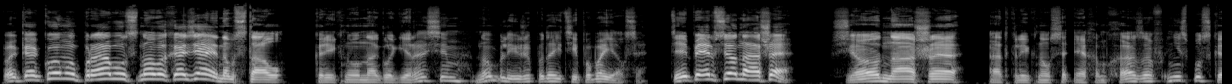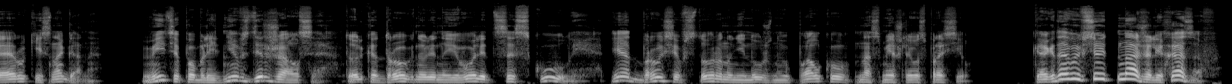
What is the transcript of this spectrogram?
«По какому праву снова хозяином стал?» — крикнул нагло Герасим, но ближе подойти побоялся. «Теперь все наше!» «Все наше!» — откликнулся эхом Хазов, не спуская руки с нагана. Митя, побледнев, сдержался, только дрогнули на его лице скулы, и, отбросив в сторону ненужную палку, насмешливо спросил. «Когда вы все это нажили, Хазов?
